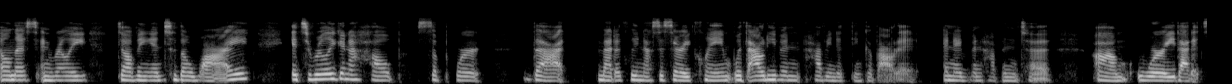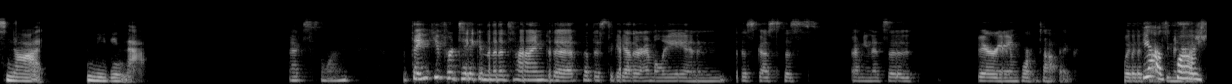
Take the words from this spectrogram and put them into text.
illness and really delving into the why, it's really going to help support that medically necessary claim without even having to think about it and I even having to um, worry that it's not meeting that. Excellent. Thank you for taking the time to put this together, Emily, and discuss this. I mean, it's a very important topic with the Yeah, of course.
